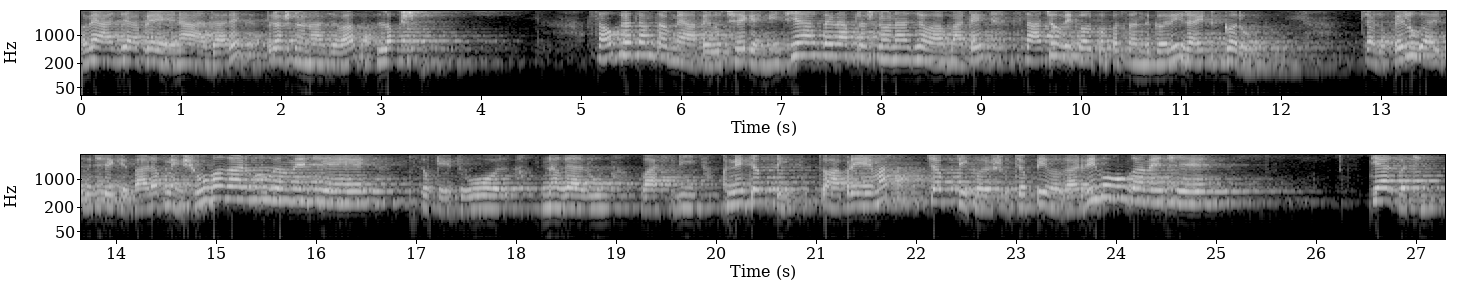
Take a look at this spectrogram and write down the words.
હવે આજે આપણે એના આધારે પ્રશ્નના જવાબ લખશું. સૌ પ્રથમ તમને આપેલું છે કે નીચે આપેલા પ્રશ્નોના જવાબ માટે સાચો વિકલ્પ પસંદ કરી રાઈટ કરો. ચાલો પહેલું આપ્યું છે કે બાળકને શું વગાડવું ગમે છે? તો કે ઢોલ, નગારું, વાંસળી અને ચપટી. તો આપણે એમાં ચપટી કરીશું. ચપટી વગાડવી બહુ ગમે છે. ત્યાર પછી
